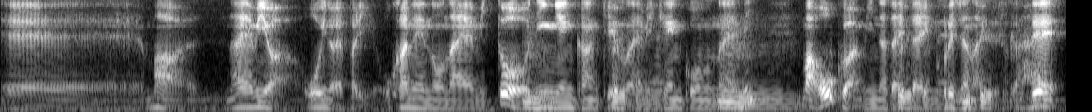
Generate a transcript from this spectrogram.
えーまあ悩みは多いのはやっぱりお金の悩みとうん。人間関係の悩み、そうですよね。健康の悩み、うん。まあ多くはみんな大体これじゃないですか。でね。はい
